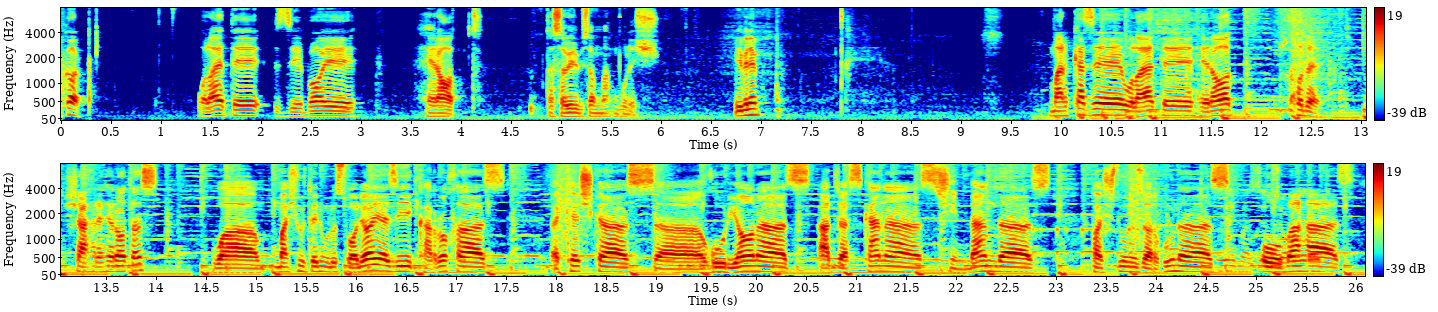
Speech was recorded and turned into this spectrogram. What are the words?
تشکر ولایت زیبای هرات. تصاویر بسیار مقبولش. می‌بینیم. مرکز ولایت هرات خود شهر هرات است و مشهورترین ولسوالی های از این کرخ است کشک است غوریان است ادرسکن است شیندند است پشتون زرغون است اوبه است.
